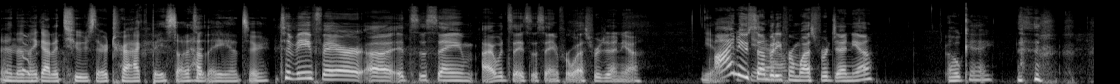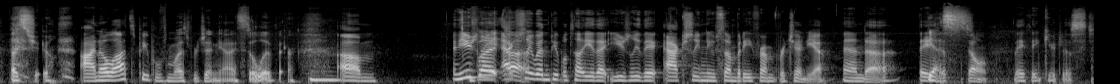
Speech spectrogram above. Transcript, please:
and then they got to choose their track based on how they answer. To be fair, uh, it's the same. I would say it's the same for West Virginia. Yeah, I knew somebody Yeah. from West Virginia. Okay. that's true. I know lots of people from West Virginia. I still live there. Um, and usually, But, uh, actually, when people tell you that, usually they actually knew somebody from Virginia, and uh, they Yes. just don't. They think you're just.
